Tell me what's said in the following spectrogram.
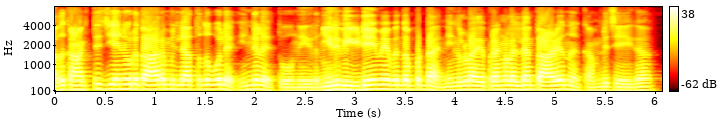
അത് കണക്ട് ചെയ്യാൻ ഒരു താരമില്ലാത്തതുപോലെ ഇന്നലെ തോന്നിയിരുന്നു. ഈ ഒരു വീഡിയോയുമായി ബന്ധപ്പെട്ട നിങ്ങളുടെ അഭിപ്രായങ്ങളെല്ലാം താഴെ ഒന്ന് കമന്റ് ചെയ്യുക.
